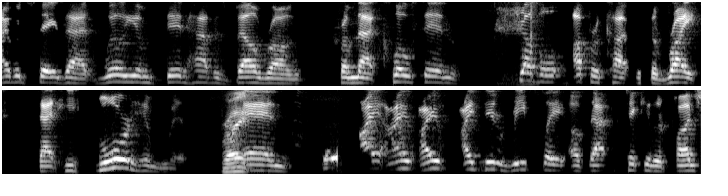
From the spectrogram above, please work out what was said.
I would say that Williams did have his bell rung from that close in shovel uppercut with the right that he floored him with. Right. And I I I, I did a replay of that particular punch.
